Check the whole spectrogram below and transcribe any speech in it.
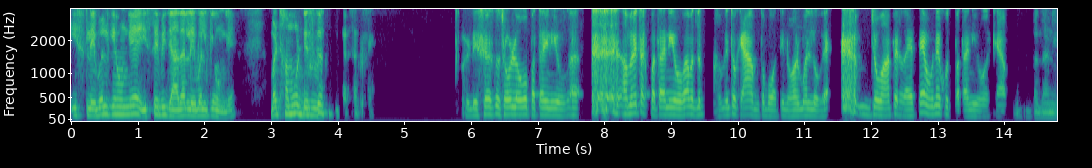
इस लेवल के होंगे या इससे भी ज़्यादा लेवल के होंगे। बट हम वो डिस्कस हम्म नहीं कर सकते। डिस्कस तो छोड़ लोगों को पता ही नहीं होगा। हमें तक पता नहीं होगा मतलब हमें तो क्या हम तो बहुत ही नॉर्मल लोग हैं। जो वहाँ पे रहते हैं उन्हें खुद पता नहीं होगा क्या। पता नहीं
